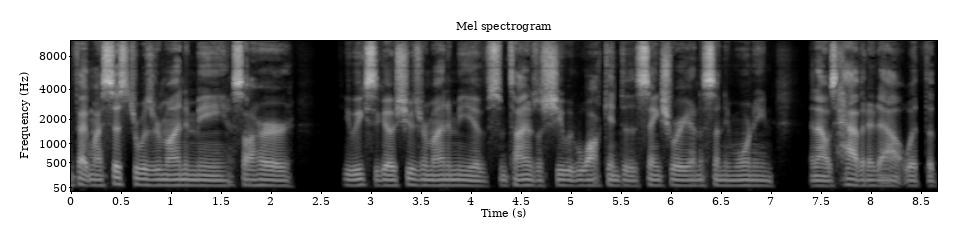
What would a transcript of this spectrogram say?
In fact, my sister was reminding me, I saw her a few weeks ago, she was reminding me of some times when she would walk into the sanctuary on a Sunday morning and I was having it out with the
